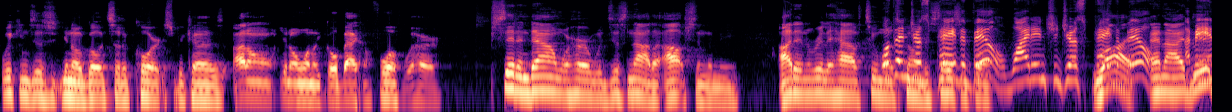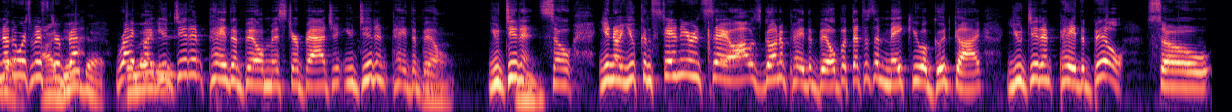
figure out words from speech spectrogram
we can just you know go to the courts because I don't you know want to go back and forth with her. Sitting down with her was just not an option to me. I didn't really have too Well, much. Well, then just pay the bill. Why didn't you just pay the bill? and I I mean, in other words, Mr. Ba- right, but you didn't pay the bill, Mr. Badgett. You didn't pay the bill. You didn't. Mm-hmm. So, you know, you can stand here and say, oh, I was going to pay the bill, but that doesn't make you a good guy. You didn't pay the bill. So,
